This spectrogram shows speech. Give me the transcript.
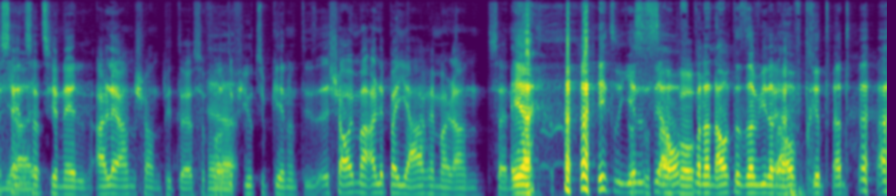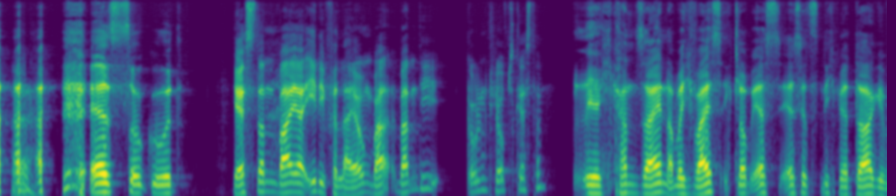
genial. sensationell, alle anschauen bitte. Sofort Ja. auf YouTube gehen und die- schau immer alle paar Jahre mal an. Seine, Ja, so jedes Jahr hofft man dann auch, dass er wieder einen Auftritt hat. er ist so gut. Gestern war ja eh die Verleihung. War, waren die Golden Globes gestern? Ich kann sein, aber ich weiß, ich glaube, er ist, er ist jetzt nicht mehr da gewesen.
